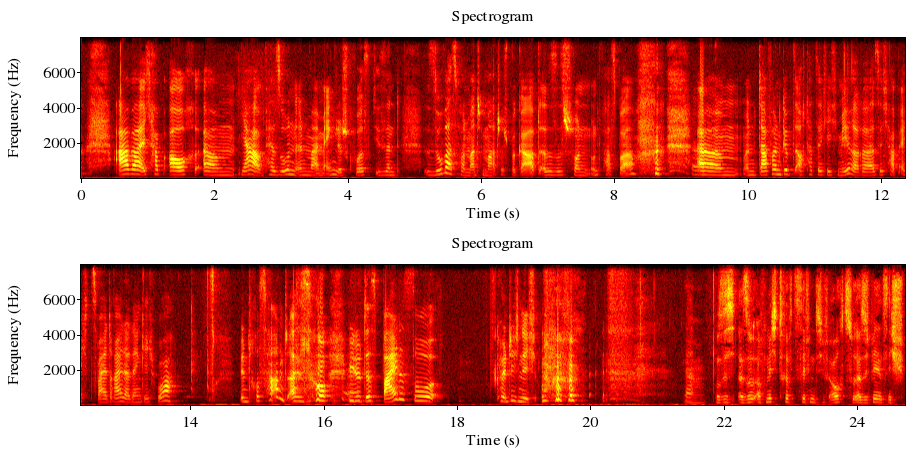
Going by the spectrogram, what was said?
aber ich habe auch ähm, ja, Personen in meinem Englischkurs, die sind sowas von mathematisch begabt. Also es ist schon unfassbar. Ja. ähm, und davon gibt es auch tatsächlich mehrere. Also ich habe echt zwei, drei, da denke ich, boah, interessant. Also ja. wie du das beides so könnte ich nicht. Ja. Muss ich, also auf mich trifft es definitiv auch zu. Also ich bin jetzt nicht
